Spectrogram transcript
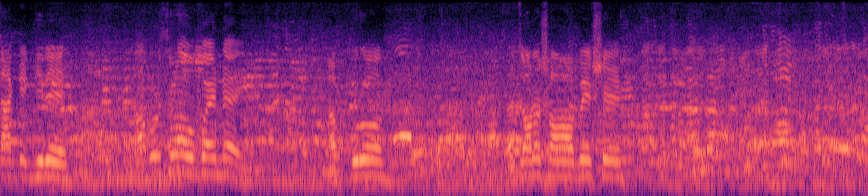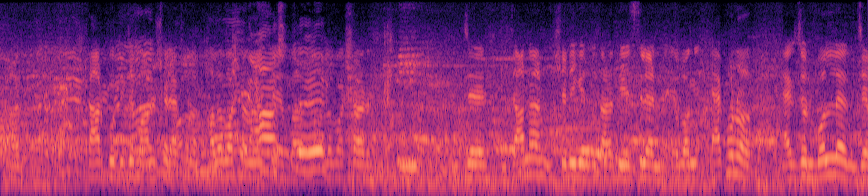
তাকে ঘিরে কাপড় ছাড়া উপায় নেই। পুরো জনসমাবেশে তার প্রতি যে মানুষের এখনও ভালোবাসা রয়েছে বা ভালোবাসার যে জানান সেটি কিন্তু তারা দিয়েছিলেন। এবং এখনও একজন বললেন যে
